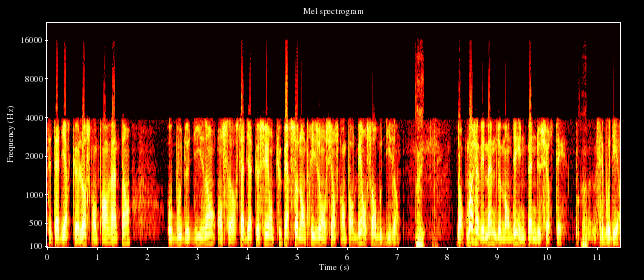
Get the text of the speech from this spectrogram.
C'est-à-dire que lorsqu'on prend 20 ans, au bout de 10 ans, on sort. C'est-à-dire que si on ne tue personne en prison, si on se comporte bien, on sort au bout de 10 ans. Donc moi, j'avais même demandé une peine de sûreté. Oh. C'est vous dire.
